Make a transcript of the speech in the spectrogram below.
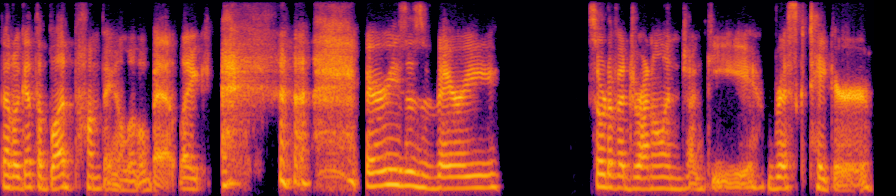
that'll get the blood pumping a little bit like aries is very sort of adrenaline junkie risk taker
